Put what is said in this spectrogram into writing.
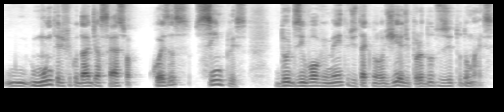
muita dificuldade de acesso coisas simples do desenvolvimento de tecnologia, de produtos e tudo mais.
